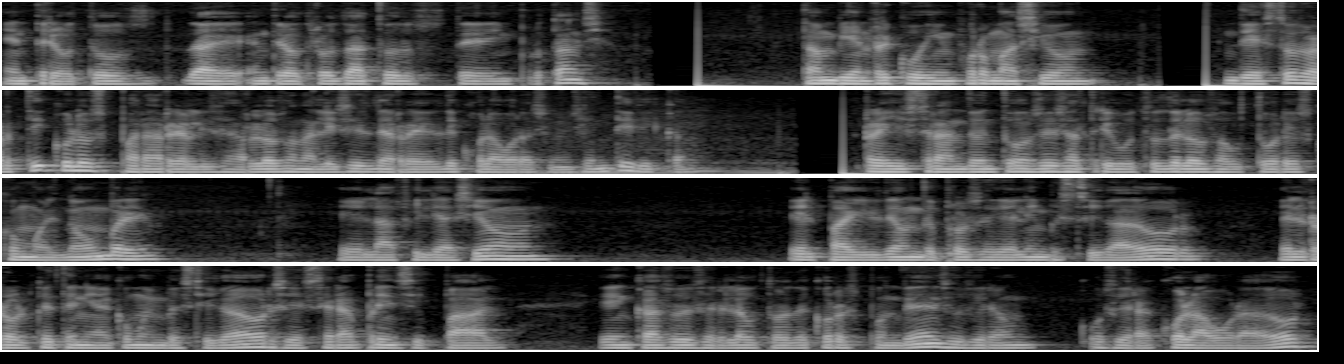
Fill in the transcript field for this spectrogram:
entre otros, entre otros datos de importancia. También recogí información de estos artículos para realizar los análisis de redes de colaboración científica, registrando entonces atributos de los autores como el nombre, eh, la afiliación, el país de donde procedía el investigador, el rol que tenía como investigador, si este era principal en caso de ser el autor de correspondencia o si era, o si era colaborador.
